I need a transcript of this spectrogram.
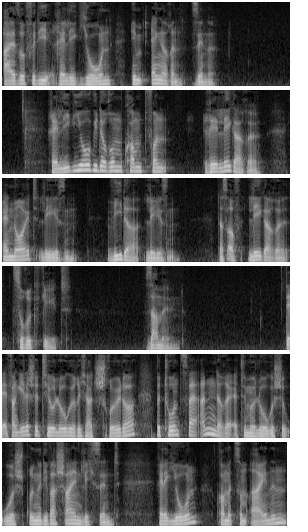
also für die Religion im engeren Sinne. Religio wiederum kommt von relegere, erneut lesen, wieder lesen, das auf legere zurückgeht, sammeln. Der evangelische Theologe Richard Schröder betont zwei andere etymologische Ursprünge, die wahrscheinlich sind. Religion komme zum einen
